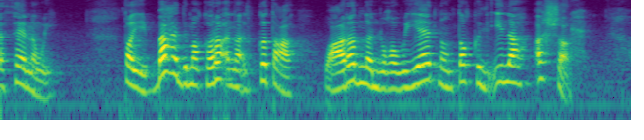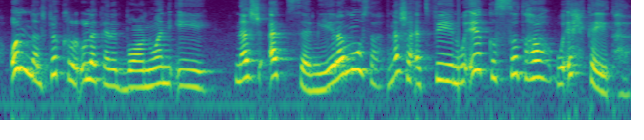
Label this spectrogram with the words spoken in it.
الثانوي. طيب بعد ما قرأنا القطعة وعرضنا اللغويات ننتقل إلى الشرح. قلنا الفكرة الأولى كانت بعنوان إيه؟ نشأة سميرة موسى. نشأت فين؟ وإيه قصتها؟ وإيه حكايتها؟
